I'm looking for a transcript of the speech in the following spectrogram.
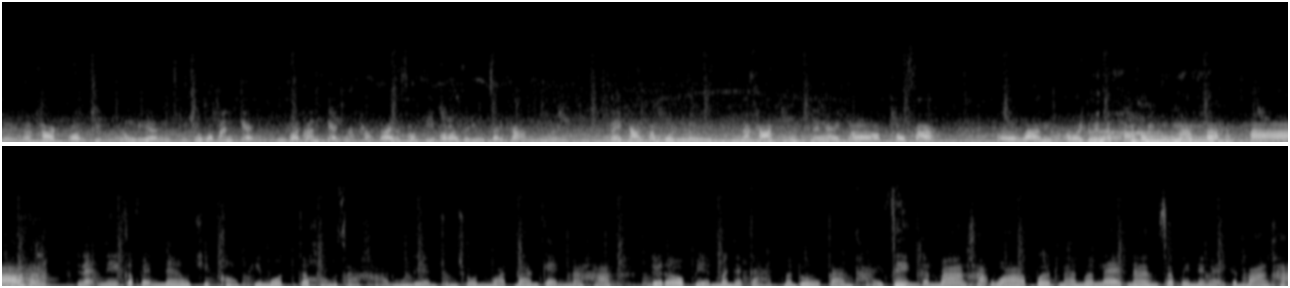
เลยนะคะ ก่อนถึงโรงเรียนชุมชนวัดบ้านแก่งหรือวัดบ้านแก่งนะคะได้ทั้งสองที่เพราะเราจะอยู่ใจกลางเมืองใจกลางตำบลเลยนะคะ ยังไงก็ขอฝากร้านเอาไว้ด้วยนะคะขอบคุณมากค่ะ และนี่ก็เป็นแนวคิดของพี่มดเจ้าของสาขาโรงเรียนชุมชนวัดบ้านแก่งนะคะ เดี๋ยวเราเปลี่ยนบรรยากาศมาดูการขายจริงกันบ้างค่ะ ว่าเปิดร้านวันแรกนั้นจะเป็นยังไงกันบ้างค่ะ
